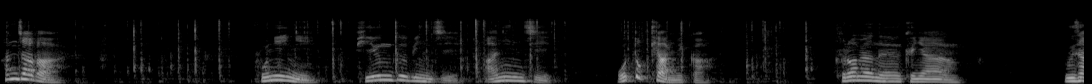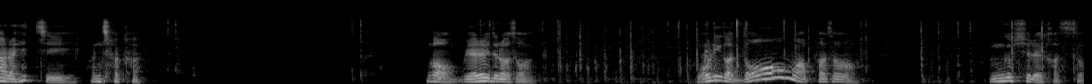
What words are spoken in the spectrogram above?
환자가 본인이 비응급인지 아닌지 어떻게 압니까? 그러면은 그냥 의사를 했지 환자가 그러니까 예를 들어서 머리가 너무 아파서 응급실에 갔어.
